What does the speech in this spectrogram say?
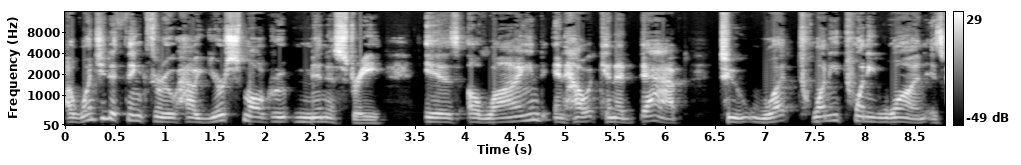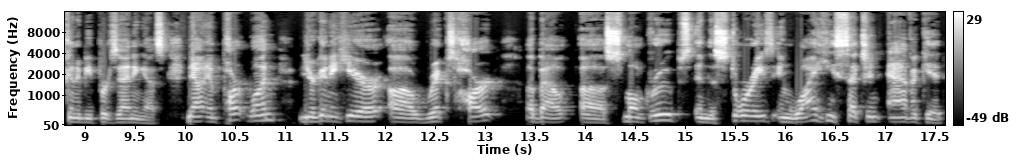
I want you to think through how your small group ministry is aligned and how it can adapt to what 2021 is going to be presenting us. Now, in part one, you're going to hear uh, Rick's heart about uh, small groups and the stories and why he's such an advocate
